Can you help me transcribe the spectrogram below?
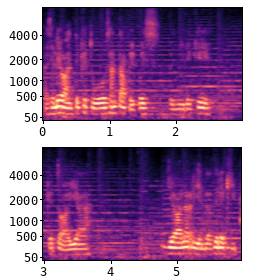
a ese levante que tuvo Santa Fe, pues, pues mire que, que todavía lleva las riendas del equipo.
